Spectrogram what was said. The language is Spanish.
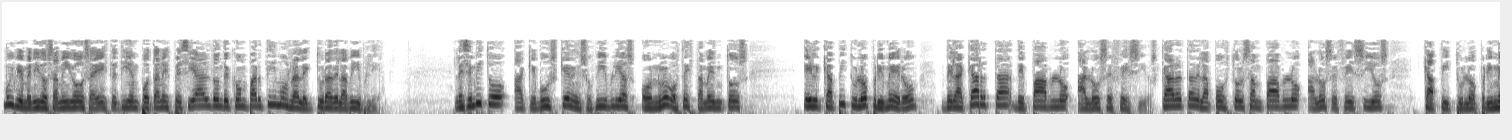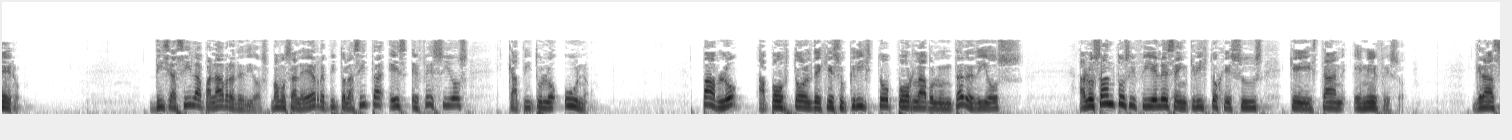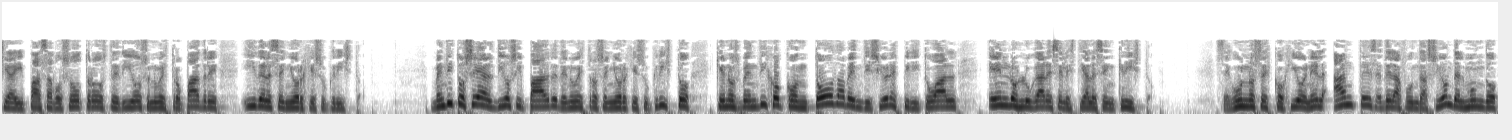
Muy bienvenidos amigos a este tiempo tan especial donde compartimos la lectura de la Biblia. Les invito a que busquen en sus Biblias o Nuevos Testamentos el capítulo primero de la carta de Pablo a los Efesios. Carta del apóstol San Pablo a los Efesios, capítulo primero. Dice así la palabra de Dios. Vamos a leer, repito la cita, es Efesios capítulo 1. Pablo, apóstol de Jesucristo por la voluntad de Dios, a los santos y fieles en Cristo Jesús que están en Éfeso. Gracia y paz a vosotros de Dios nuestro Padre y del Señor Jesucristo. Bendito sea el Dios y Padre de nuestro Señor Jesucristo, que nos bendijo con toda bendición espiritual en los lugares celestiales en Cristo, según nos escogió en Él antes de la fundación del mundo,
